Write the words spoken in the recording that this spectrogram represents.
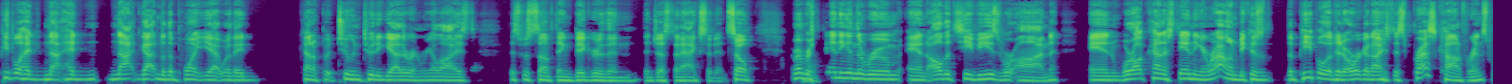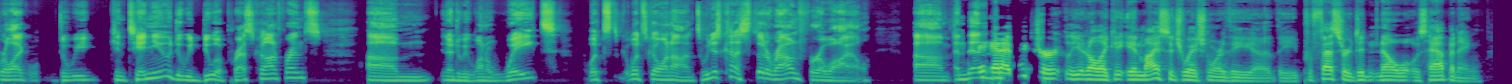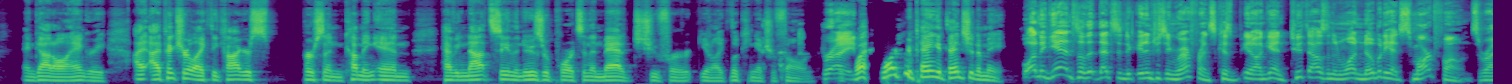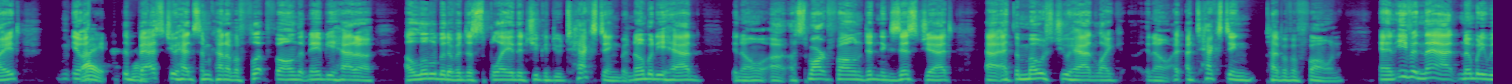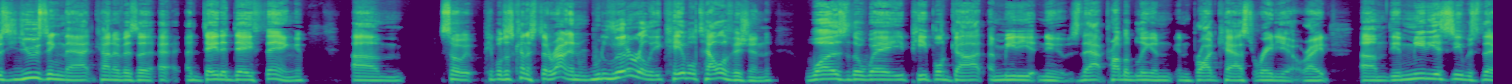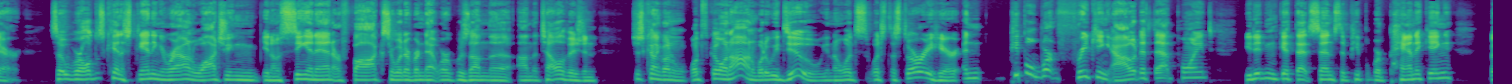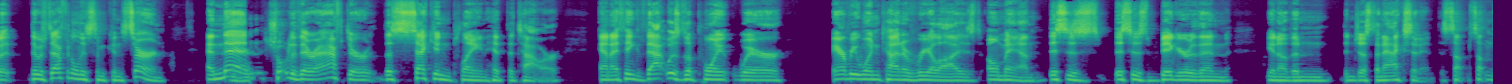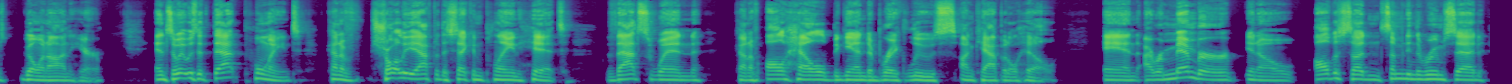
people had not had not gotten to the point yet where they kind of put two and two together and realized this was something bigger than than just an accident. So I remember standing in the room and all the TVs were on and we're all kind of standing around because the people that had organized this press conference were like do we continue? Do we do a press conference? Um you know do we want to wait? What's what's going on? So we just kind of stood around for a while um and then and i picture you know like in my situation where the uh, the professor didn't know what was happening and got all angry. I, I picture like the Congress person coming in having not seen the news reports and then mad at you for you know like looking at your phone. Right. Why, why aren't you paying attention to me well and again so that, that's an interesting reference because you know again 2001 nobody had smartphones right you know right. at the yeah. best you had some kind of a flip phone that maybe had a, a little bit of a display that you could do texting but nobody had you know a, a smartphone didn't exist yet uh, at the most you had like you know a, a texting type of a phone and even that nobody was using that kind of as a, a day-to-day thing um, so people just kind of stood around and literally cable television was the way people got immediate news. That probably in, in broadcast radio right? Um, the immediacy was there. So we're all just kind of standing around watching you know cnn or fox or whatever network was on the on the television just kind of going what's going on? What do we do? You know what's what's the story here? And people weren't freaking out at that point. You didn't get that sense that people were panicking, but there was definitely some concern. And then mm-hmm. shortly thereafter, the second plane hit the tower. And I think that was the point where everyone kind of realized, oh man, this is this is bigger than you know than than just an accident. Something, something's going on here. And so it was at that point, kind of shortly after the second plane hit, that's when kind of all hell began to break loose on Capitol Hill. And I remember, you know, all of a sudden somebody in the room said,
